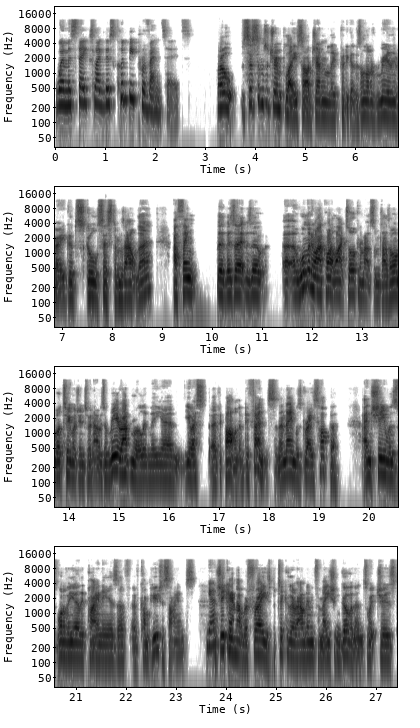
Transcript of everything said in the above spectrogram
where mistakes like this could be prevented? Well, the systems which are in place are generally pretty good. There's a lot of really very good school systems out there. I think that there's a there's a a woman who I quite like talking about sometimes. I won't go too much into it now. It was a rear admiral in the um, U.S. Uh, Department of Defense, and her name was Grace Hopper, and she was one of the early pioneers of, of computer science. Yeah. And she came out with a phrase, particularly around information governance, which is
